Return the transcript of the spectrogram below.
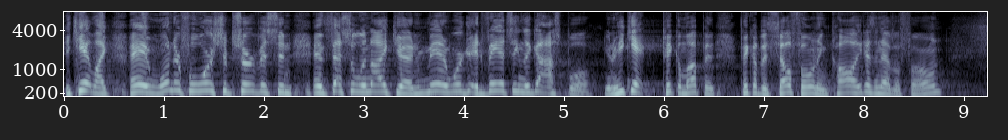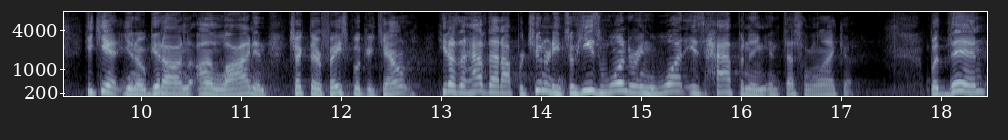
He can't, like, hey, wonderful worship service in, in Thessalonica, and man, we're advancing the gospel. You know, he can't pick him up and pick up his cell phone and call. He doesn't have a phone. He can't, you know, get on online and check their Facebook account. He doesn't have that opportunity. So he's wondering what is happening in Thessalonica. But then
